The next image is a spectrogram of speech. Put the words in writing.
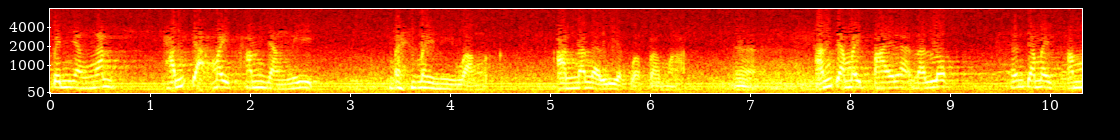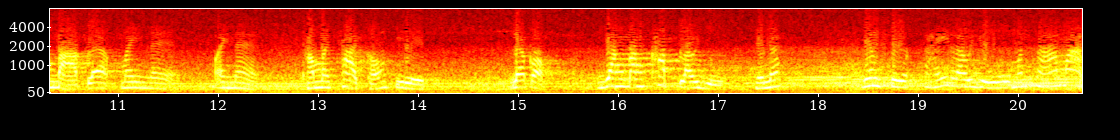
เป็นอย่างนั้น ฉันจะไม่ทำอย่างนี้ ไม่ไม่มีหวัง อันนั้นแหละเรียกว่าประมาทอ่าฉันจะไม่ไปแล้วนรก ฉันจะไม่ทำบาปแล้ว ไม่แน่ ไม่แน่ ธรรมชาติของกิเลส แล้วก็ยังบังคับเราอยู่ เห็นไหมยังเสือกใสเราอยู่ มันสามารถ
